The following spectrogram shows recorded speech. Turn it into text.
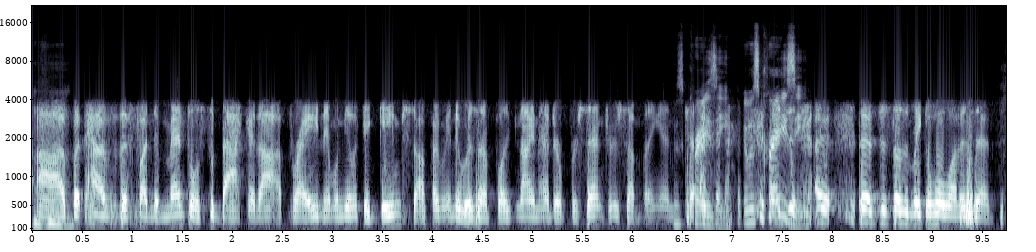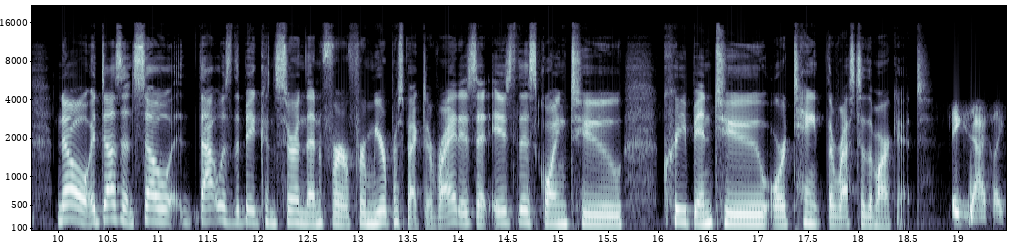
uh, mm-hmm. uh, but have the fundamentals to back it up, right? And when you look at GameStop, I mean, it was up like 900% or something. And, it was crazy. It was crazy. that, just, I, that just doesn't make a whole lot of sense. No, it doesn't. So that was the big concern then for from your perspective, right? Is that is this going to creep into or taint the rest of the market? Exactly.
